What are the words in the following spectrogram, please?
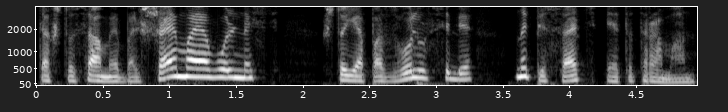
Так что самая большая моя вольность, что я позволил себе написать этот роман.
